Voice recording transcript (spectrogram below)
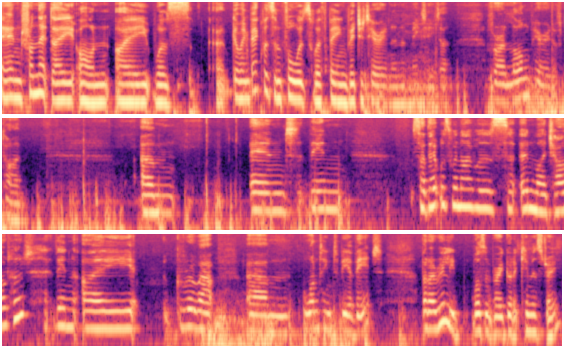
And from that day on, I was uh, going backwards and forwards with being vegetarian and a meat eater for a long period of time. Um, and then, so that was when I was in my childhood. Then I grew up um, wanting to be a vet, but I really wasn't very good at chemistry.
